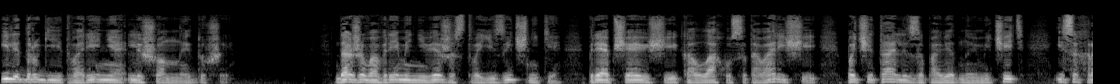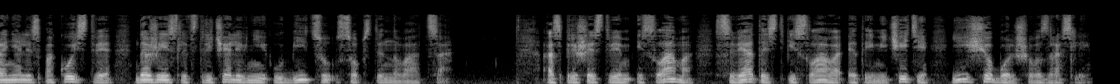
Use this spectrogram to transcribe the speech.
или другие творения, лишенные души. Даже во время невежества язычники, приобщающие к Аллаху сотоварищей, почитали заповедную мечеть и сохраняли спокойствие, даже если встречали в ней убийцу собственного отца. А с пришествием ислама святость и слава этой мечети еще больше возросли.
